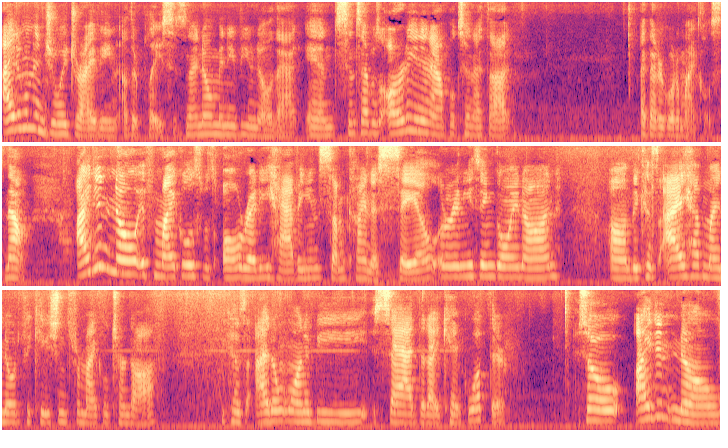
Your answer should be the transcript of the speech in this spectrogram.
I don't enjoy driving other places, and I know many of you know that. And since I was already in Appleton, I thought I better go to Michael's. Now, I didn't know if Michael's was already having some kind of sale or anything going on um, because I have my notifications for Michael turned off because I don't want to be sad that I can't go up there. So I didn't know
